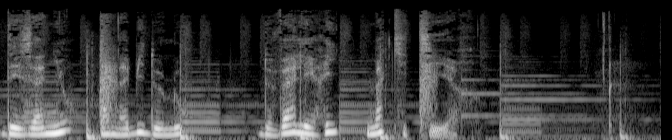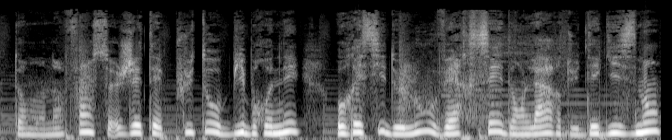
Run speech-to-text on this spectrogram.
Des agneaux en habit de loup de Valérie Maquitir. Dans mon enfance, j'étais plutôt biberonnée aux récits de loups versés dans l'art du déguisement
